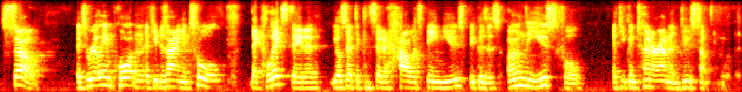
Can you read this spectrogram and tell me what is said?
So it's really important if you're designing a tool that collects data, you also have to consider how it's being used because it's only useful if you can turn around and do something with it.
